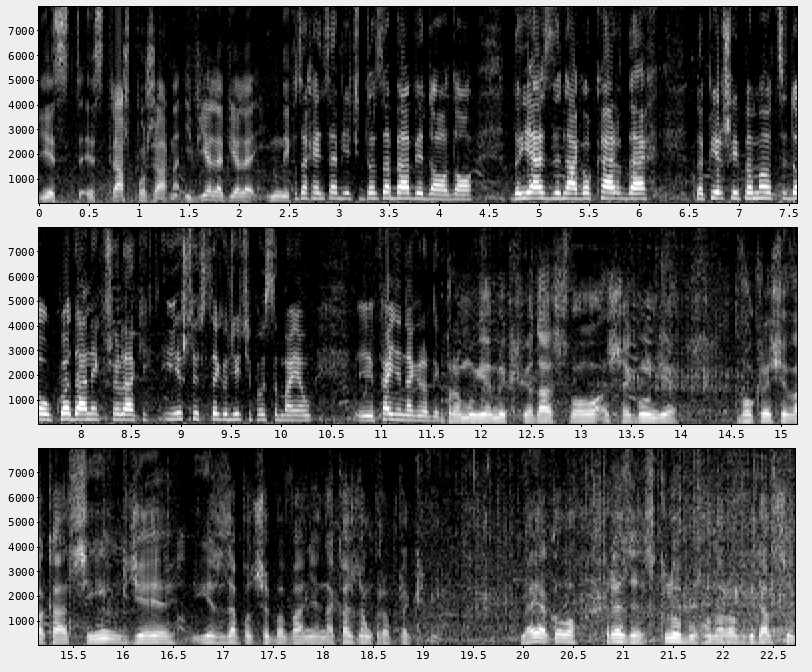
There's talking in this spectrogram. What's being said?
jest straż pożarna i wiele, wiele innych Zachęcam dzieci do zabawy, do, do, do jazdy na gokardach, do pierwszej pomocy, do układanek wszelakich i jeszcze z tego dzieci po prostu mają y, fajne nagrody. Promujemy krwiodawstwo, a szczególnie w okresie wakacji, gdzie jest zapotrzebowanie na każdą kroplę krwi. Ja jako prezes klubu honorowych dawców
